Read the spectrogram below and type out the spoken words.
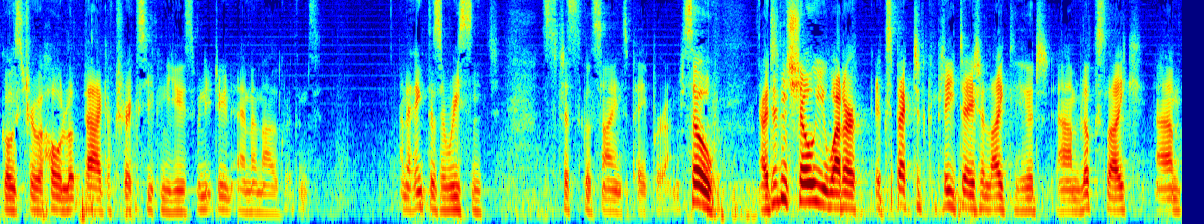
goes through a whole bag of tricks you can use when you're doing MM algorithms. And I think there's a recent statistical science paper on it. So I didn't show you what our expected complete data likelihood um, looks like, um,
